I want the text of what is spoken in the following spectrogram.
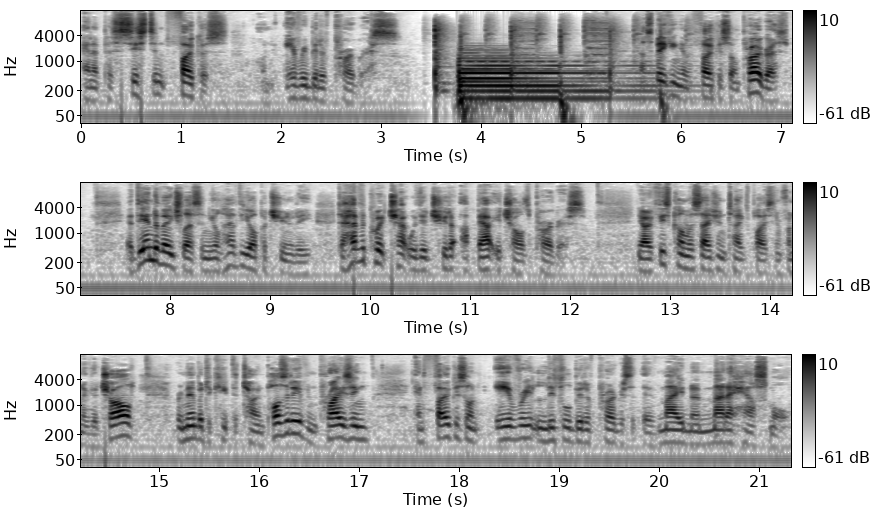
and a persistent focus on every bit of progress. Now, speaking of focus on progress, at the end of each lesson, you'll have the opportunity to have a quick chat with your tutor about your child's progress. Now, if this conversation takes place in front of your child, remember to keep the tone positive and praising and focus on every little bit of progress that they've made, no matter how small.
